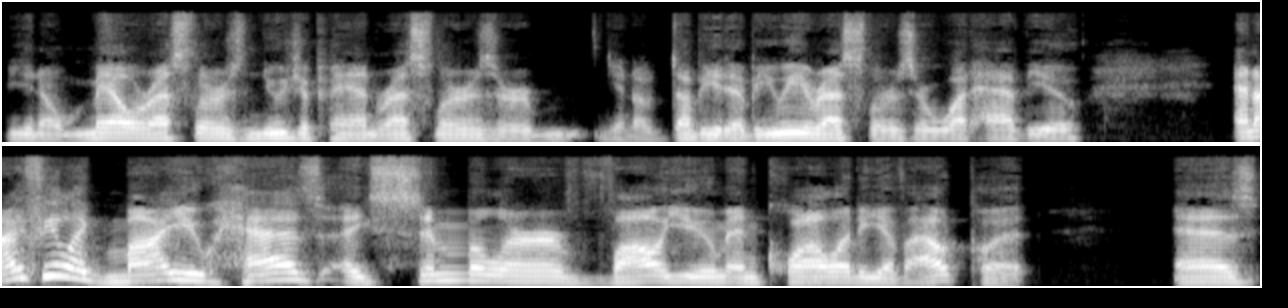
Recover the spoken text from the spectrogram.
you know, male wrestlers, New Japan wrestlers, or, you know, WWE wrestlers or what have you. And I feel like Mayu has a similar volume and quality of output as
